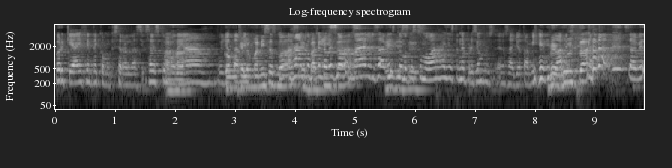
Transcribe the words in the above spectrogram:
porque hay gente como que se relaciona, ¿sabes? Como de, Ajá. ah, pues yo Como que también. lo humanizas Como- más, Ajá, como que lo ves empatizas normal, ¿sabes? y Como que es dices, como, ah, ya está en depresión, pues, o sea, yo también. Me ¿sabes? gusta. ¿Sabes?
